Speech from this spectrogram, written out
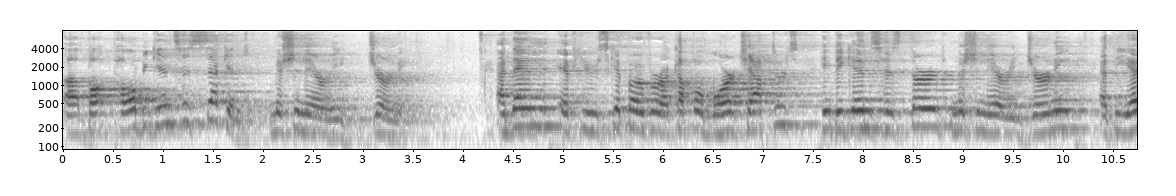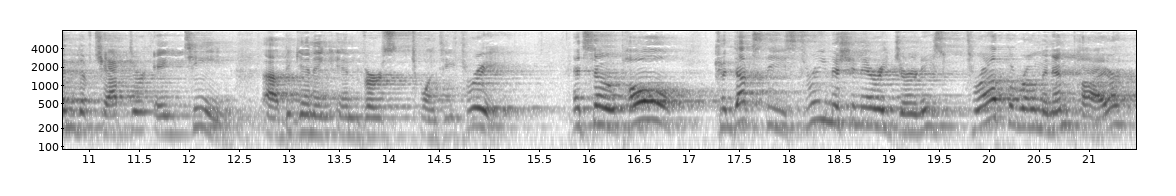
uh, Paul begins his second missionary journey. And then, if you skip over a couple more chapters, he begins his third missionary journey at the end of chapter 18, uh, beginning in verse 23. And so, Paul conducts these three missionary journeys throughout the Roman Empire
